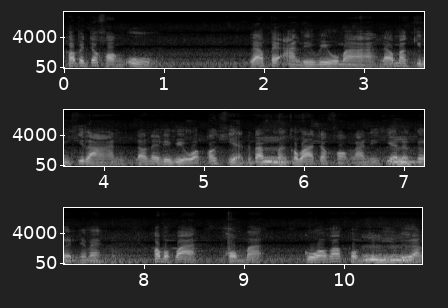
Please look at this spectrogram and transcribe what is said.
เขาเป็นเจ้าของอู่ แล้วไปอ่านรีวิวมา แล้วมากินที่ร้าน แล้วในรีวิวอะก็เขียนแบบอืมเหมือนกับว่าเจ้าของร้านนี้เฮี้ยเหลือเกินใช่ไหมเขาบอกว่าผมอะกลัวว่าผมจะมีอืมเรื่อง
